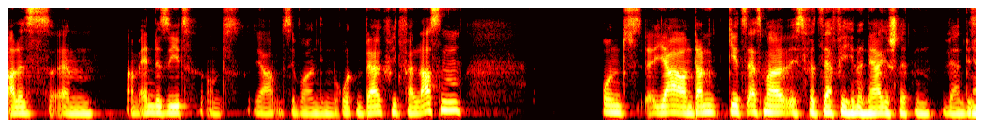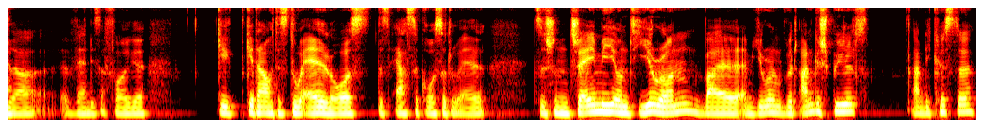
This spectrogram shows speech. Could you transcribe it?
alles ähm, am Ende sieht. Und ja, sie wollen den Roten Bergfried verlassen. Und äh, ja, und dann geht es erstmal, es wird sehr viel hin und her geschnitten während dieser, ja. während dieser Folge. Geht, geht dann auch das Duell los, das erste große Duell zwischen Jamie und Euron, weil ähm, Euron wird angespült an die Küste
